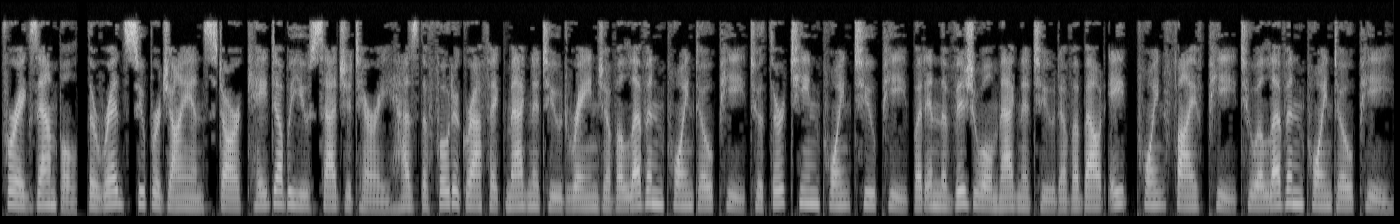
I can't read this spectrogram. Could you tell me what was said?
For example, the red supergiant star KW Sagittae has the photographic magnitude range of 11.0 p to 13.2 p but in the visual magnitude of about 8.5 p to 11.0 p.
